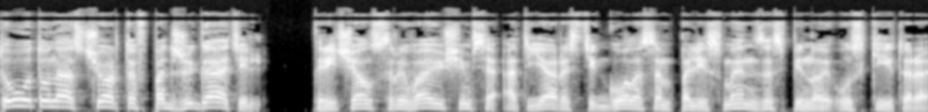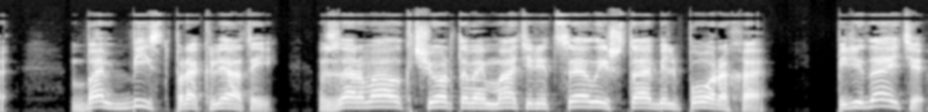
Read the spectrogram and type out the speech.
«Тут у нас чертов поджигатель!» — кричал срывающимся от ярости голосом полисмен за спиной у скитера. «Бомбист проклятый! Взорвал к чертовой матери целый штабель пороха! Передайте,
